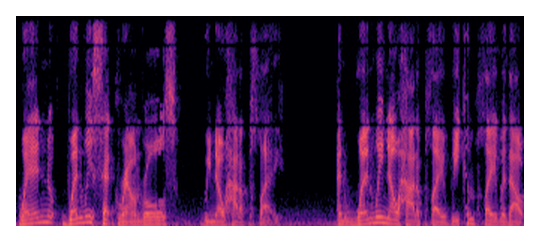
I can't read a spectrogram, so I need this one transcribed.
When when we set ground rules, we know how to play. And when we know how to play, we can play without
